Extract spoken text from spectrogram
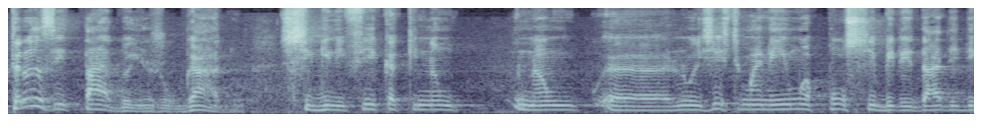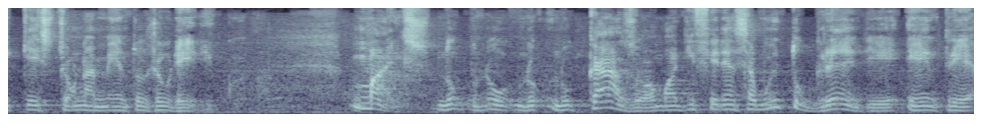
transitado em julgado, significa que não não, uh, não existe mais nenhuma possibilidade de questionamento jurídico. Mas, no, no, no, caso, há uma diferença muito grande entre,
